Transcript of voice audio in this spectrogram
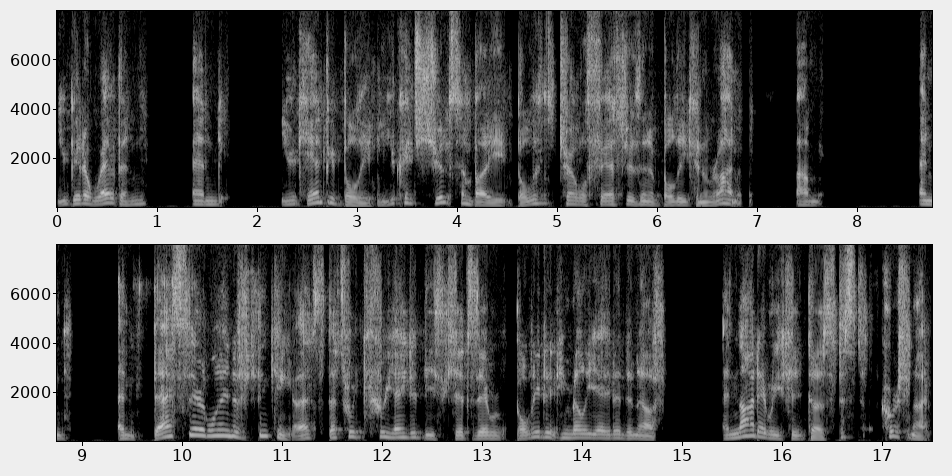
You get a weapon and you can't be bullied. You can shoot somebody. Bullets travel faster than a bully can run. Um, and and that's their line of thinking. That's that's what created these kids. They were bullied and humiliated enough, and not every kid does. Just, of course not.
